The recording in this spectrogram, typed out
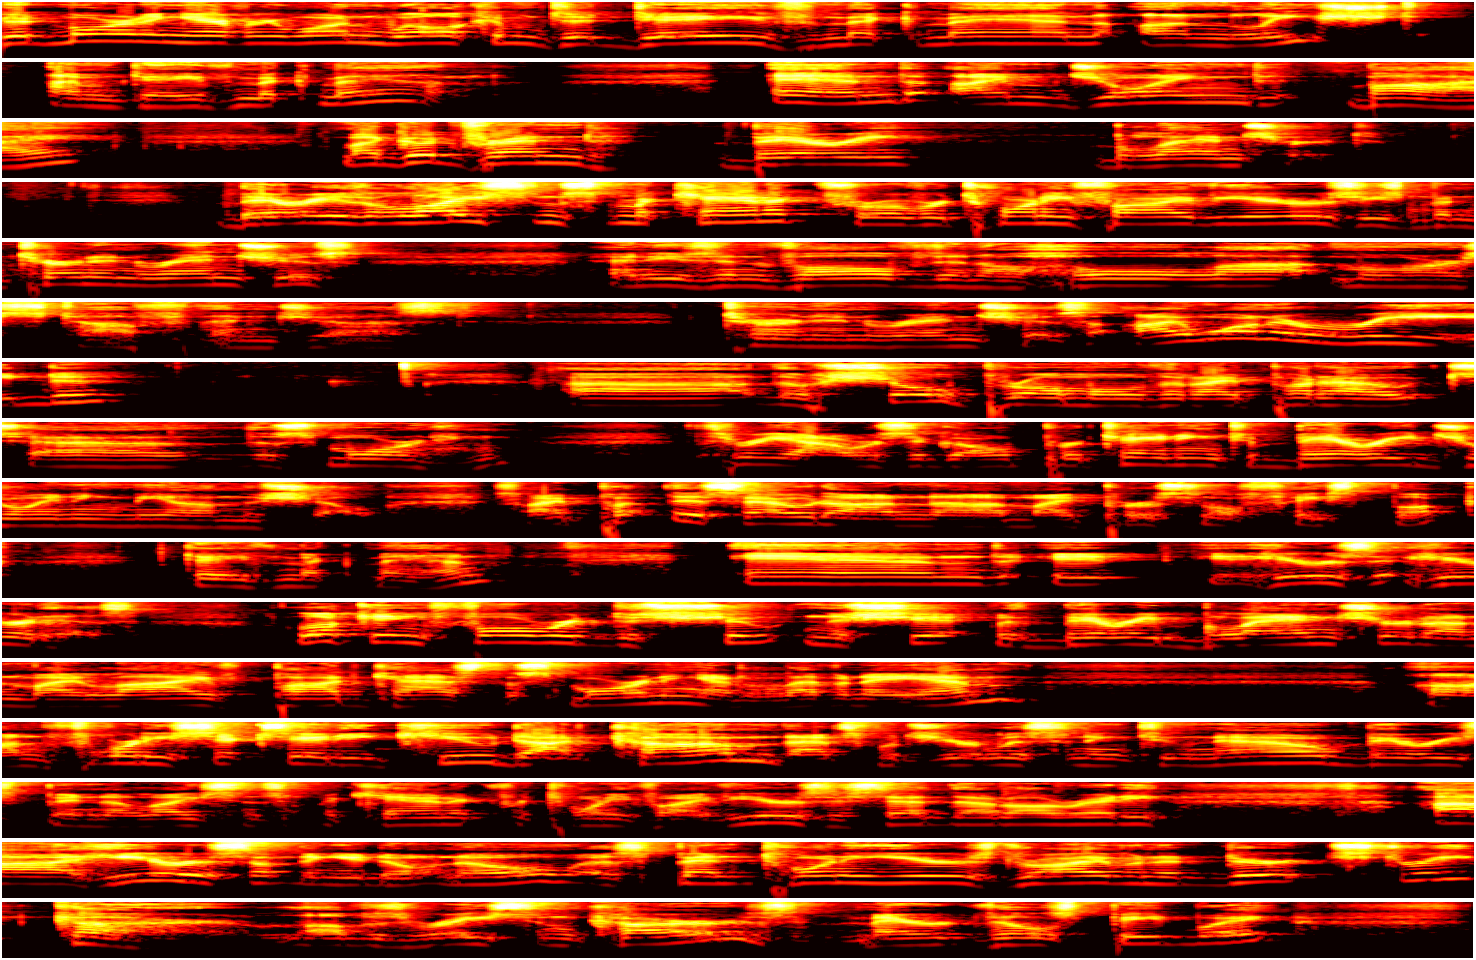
Good morning, everyone. Welcome to Dave McMahon Unleashed. I'm Dave McMahon. And I'm joined by my good friend Barry Blanchard. Barry is a licensed mechanic for over 25 years. He's been turning wrenches and he's involved in a whole lot more stuff than just turning wrenches. I want to read uh, the show promo that I put out uh, this morning, three hours ago, pertaining to Barry joining me on the show. So I put this out on uh, my personal Facebook, Dave McMahon, and it, it here's here it is. Looking forward to shooting the shit with Barry Blanchard on my live podcast this morning at 11 a.m. on 4680q.com. That's what you're listening to now. Barry's been a licensed mechanic for 25 years. I said that already. Uh, here is something you don't know. I spent 20 years driving a dirt street car. Loves racing cars Merrittville Speedway.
